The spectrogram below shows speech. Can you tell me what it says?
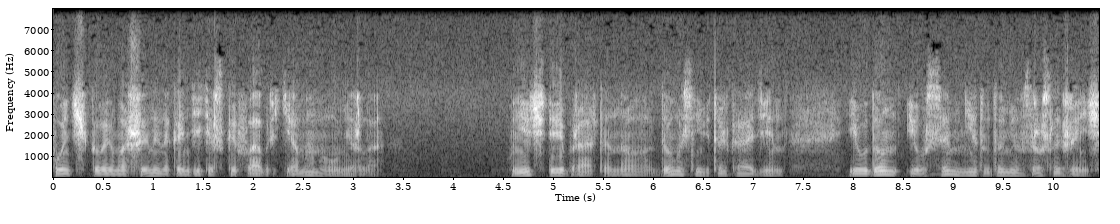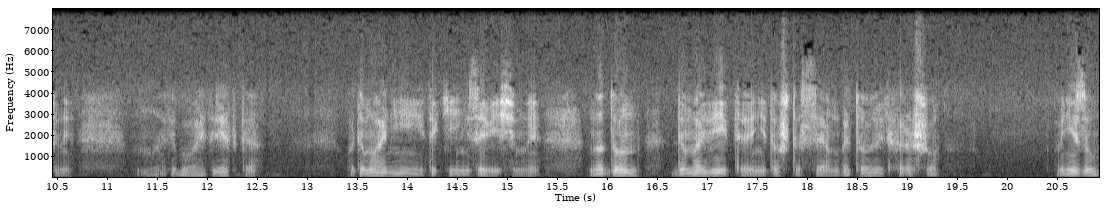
пончиковой машины на кондитерской фабрике, а мама умерла. У нее четыре брата, но дома с ними только один. И у Дон, и у Сэм нет в доме взрослой женщины. Ну, это бывает редко. Потому они такие независимые. Но Дон домовитая, не то что Сэм, готовит хорошо. Внизу,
